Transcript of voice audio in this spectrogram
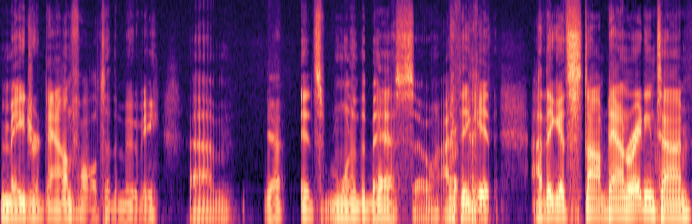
major downfall to the movie. Um, Yeah. it's one of the best. So I think it, I think it's stomp down rating time.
